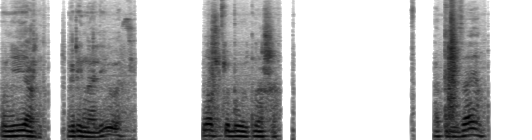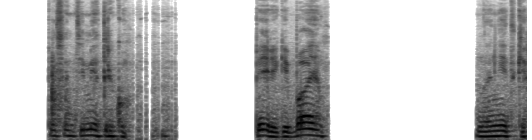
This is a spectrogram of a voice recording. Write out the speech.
Униярн грин оливы. Ножки будут наши отрезаем по сантиметрику, перегибаем на нитке,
